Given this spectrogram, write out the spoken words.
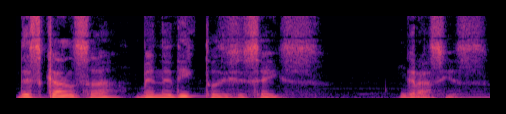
Descansa, Benedicto XVI. Gracias.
